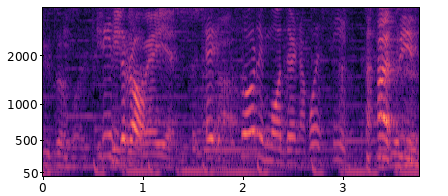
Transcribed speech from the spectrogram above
Sino po? Sidro. Reyes. Eh, sorry, modern ako, Sid. si,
